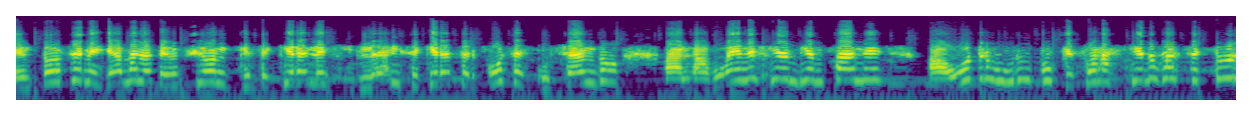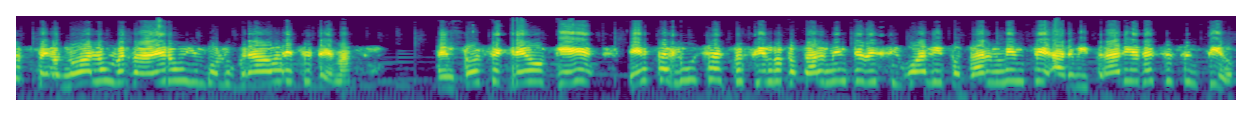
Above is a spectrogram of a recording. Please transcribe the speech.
Entonces me llama la atención que se quiera legislar y se quiera hacer cosas escuchando a las ONG ambientales, a otros grupos que son ajenos al sector, pero no a los verdaderos involucrados en este tema. Entonces creo que esta lucha está siendo totalmente desigual y totalmente arbitraria en ese sentido.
